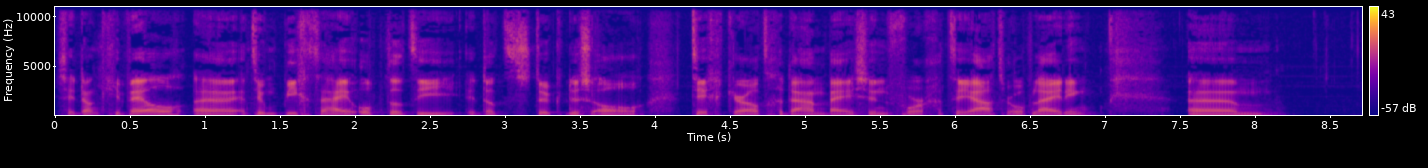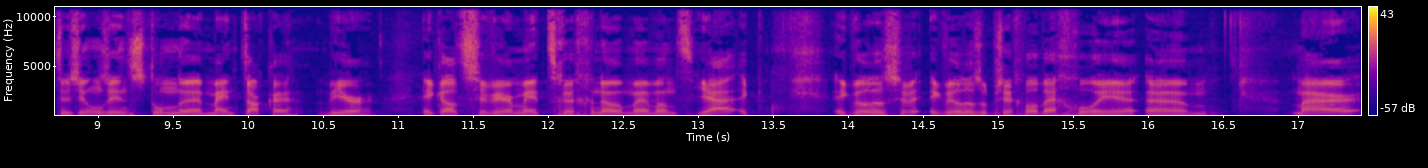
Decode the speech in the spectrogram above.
zei dankjewel. Uh, en toen biechtte hij op dat hij dat stuk dus al tig keer had gedaan bij zijn vorige theateropleiding. Ehm, tussen ons in stonden mijn takken weer. Ik had ze weer mee teruggenomen, want ja, ik, ik, wilde, ze, ik wilde ze op zich wel weggooien. Ehm, maar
